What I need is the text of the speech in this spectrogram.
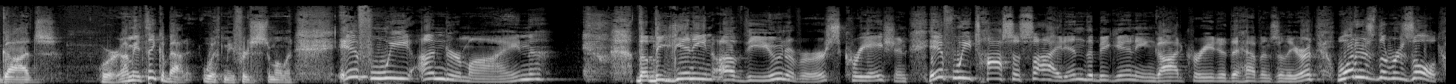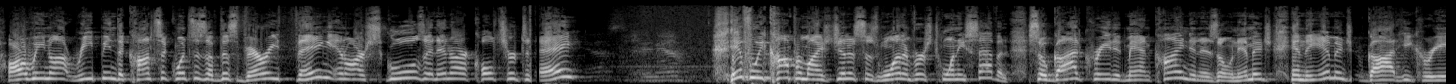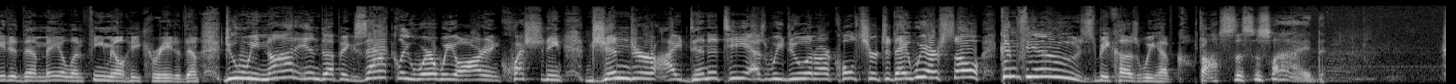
God's Word. I mean, think about it with me for just a moment. If we undermine the beginning of the universe, creation, if we toss aside in the beginning God created the heavens and the earth, what is the result? Are we not reaping the consequences of this very thing in our schools and in our culture today? If we compromise Genesis 1 and verse 27, so God created mankind in his own image. In the image of God, he created them, male and female, he created them. Do we not end up exactly where we are in questioning gender identity as we do in our culture today? We are so confused because we have tossed this aside.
